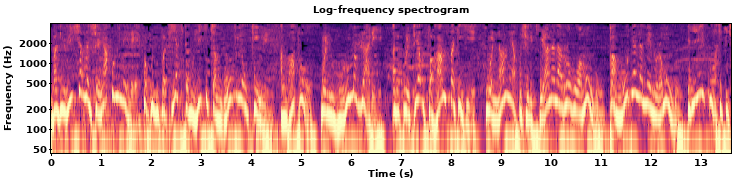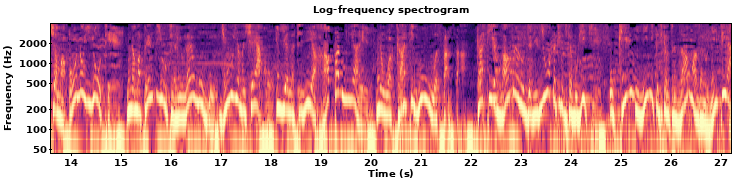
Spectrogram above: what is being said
badirisha maisha yako milele kwa kujipatia kitabu hiki cha nguvu ya ukimwi ambapo mwalimu huruma gadi anakuletea ufahamu sahihi wa namna ya kushirikiana na roho wa mungu pamoja na neno la mungu ili kuhakikisha maono yote na mapenzi yote aliyonayo mungu juu ya maisha yako yanatimia hapa duniani na wakati huu wa sasa. Kati ya mambo yanayojadiliwa katika kitabu hiki ukimwi ni nini katika mtazamo agano jipya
